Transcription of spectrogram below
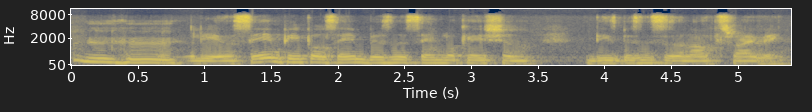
Mm-hmm. Really, the same people, same business, same location, these businesses are now thriving.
